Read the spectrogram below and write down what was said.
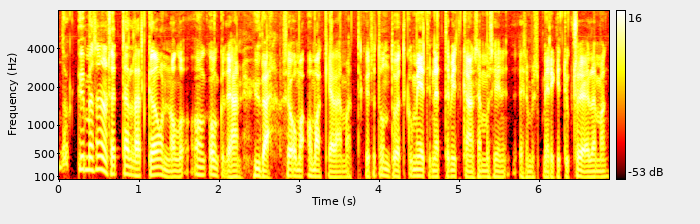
No kyllä mä sanoisin, että tällä hetkellä on, ollut, on, on kyllä ihan hyvä se oma, oma elämä. Että kyllä se tuntuu, että kun mietin, että mitkä on semmoisia esimerkiksi merkityksen elämän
